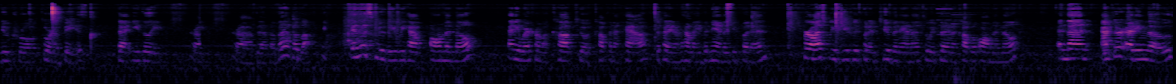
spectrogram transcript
neutral sort of base that easily, uh, blah, blah, blah, blah, blah. In this smoothie, we have almond milk, anywhere from a cup to a cup and a half, depending on how many bananas you put in. For us, we usually put in two bananas, so we put in a cup of almond milk. And then after adding those,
